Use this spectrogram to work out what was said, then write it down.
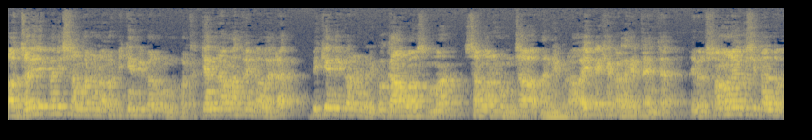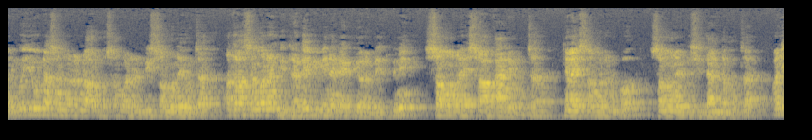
जहिले पनि सङ्गठनहरू विकेन्द्रीकरण हुनुपर्छ केन्द्र मात्रै नभएर विकेन्द्रीकरण भनेको गाउँ गाउँसम्म सङ्गठन हुन्छ भन्ने कुरा है व्याख्या गर्दाखेरि चाहिन्छ। त्यही भएर समन्वयको सिद्धान्त भनेको एउटा सङ्गठन र अर्को सङ्गठन बिच समन्वय हुन्छ अथवा सङ्गठनभित्रकै विभिन्न व्यक्तिहरू बिच पनि समन्वय सहकार्य हुन्छ। त्यसलाई सङ्गठनको समन्वयको सिद्धान्त भन्छ। अनि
